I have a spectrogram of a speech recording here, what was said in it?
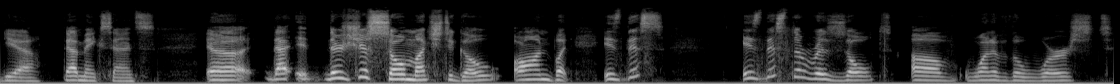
Yeah, that makes sense. Uh, that it, there's just so much to go on, but is this is this the result of one of the worst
